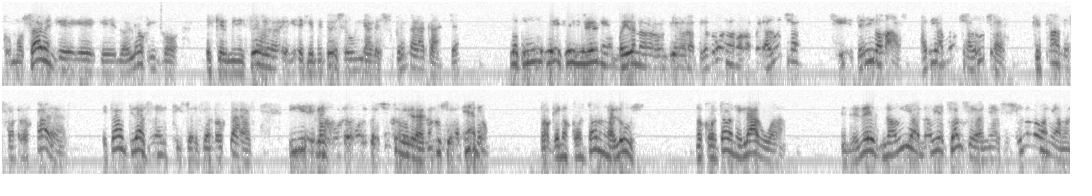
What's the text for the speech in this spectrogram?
Como saben que, que, lo lógico es que el Ministerio, el, Ministerio de Seguridad le suspenda la cancha, lo que dice Belgrano rompió la ¿cómo no romper la ducha? Sí, te digo más, había muchas duchas que estaban desenroscadas estaban tiradas en el piso, desenroscadas, y los, los, los chicos de verano no se bañaron, porque nos cortaron la luz, nos cortaban el agua, ¿entendés? No había, no había chance de bañarse, si no nos bañamos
